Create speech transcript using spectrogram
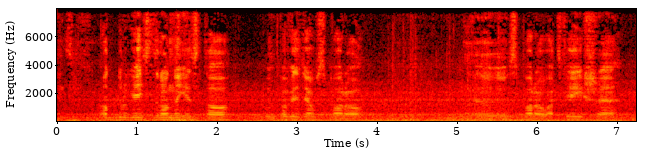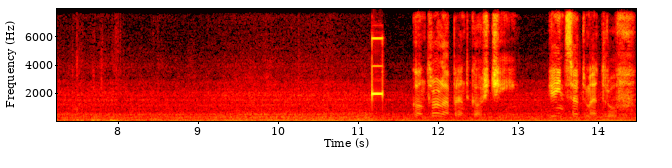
Więc od drugiej strony jest to, bym powiedział, sporo, sporo łatwiejsze. Kontrola prędkości 500 metrów.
